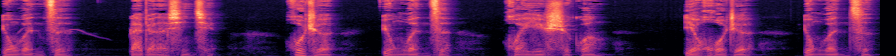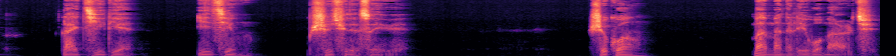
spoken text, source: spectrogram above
用文字来表达心情，或者用文字回忆时光，也或者用文字来祭奠已经逝去的岁月。时光慢慢的离我们而去。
